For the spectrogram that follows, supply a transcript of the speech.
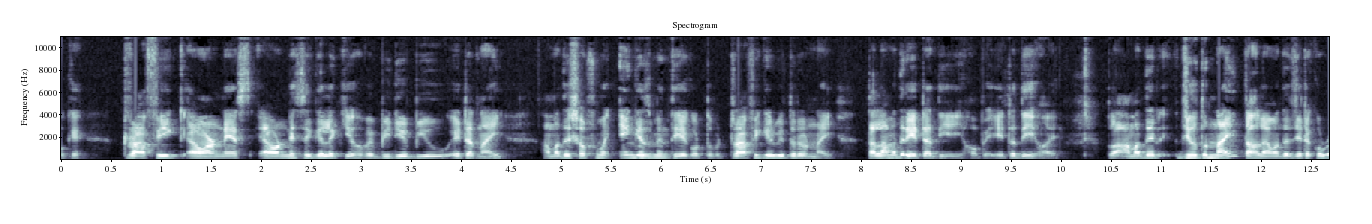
ওকে ট্রাফিক অ্যাওয়ারনেস অ্যাওয়ারনেসে গেলে কি হবে? ভিডিও ভিউ এটা নাই। আমাদের সবসময় এঙ্গেজমেন্ট থেকে করতে হবে। ট্রাফিকের ভিতরেও নাই। তাহলে আমাদের এটা দিয়েই হবে, এটা দিয়েই হয়। তো আমাদের যেহেতু নাই, তাহলে আমাদের যেটা করব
